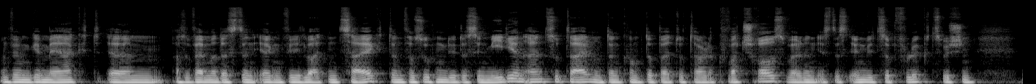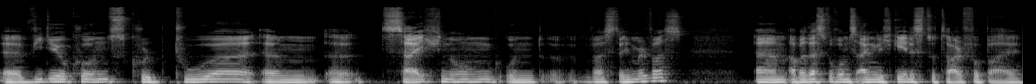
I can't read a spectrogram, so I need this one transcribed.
und wir haben gemerkt, ähm, also wenn man das dann irgendwie Leuten zeigt, dann versuchen die das in Medien einzuteilen und dann kommt dabei totaler Quatsch raus, weil dann ist das irgendwie zerpflückt zwischen äh, Videokunst, Skulptur, ähm, äh, Zeichnung und äh, weiß der Himmel was. Ähm, aber das, worum es eigentlich geht, ist total vorbei.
